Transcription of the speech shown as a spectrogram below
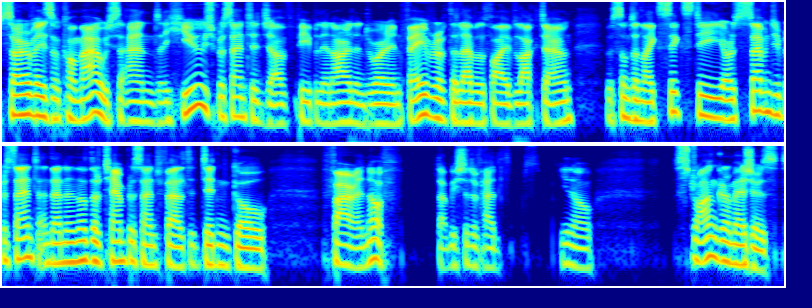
surveys have come out, and a huge percentage of people in Ireland were in favour of the level five lockdown. It was something like sixty or seventy percent, and then another ten percent felt it didn't go far enough. That we should have had, you know, stronger measures.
